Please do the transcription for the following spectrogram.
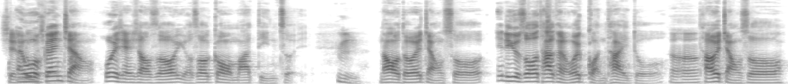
先哎、我跟你讲，我以前小时候有时候跟我妈顶嘴，嗯然后我都会讲说，例如说她可能会管太多，嗯哼她会讲说，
